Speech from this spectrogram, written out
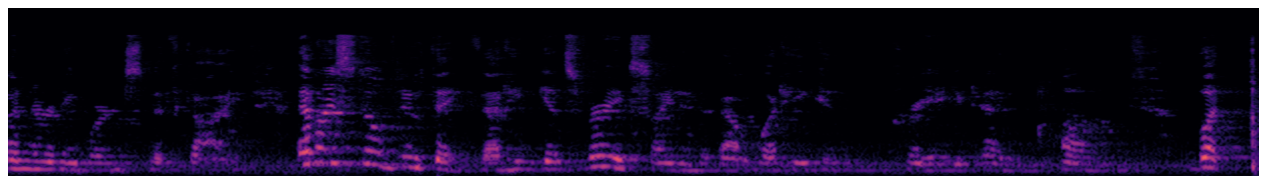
a nerdy wordsmith guy, and I still do think that he gets very excited about what he can create, and um, but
